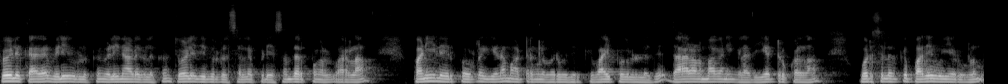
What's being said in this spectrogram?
தொழிலுக்காக வெளியூர்களுக்கும் வெளிநாடுகளுக்கும் தொழிலதிபர்கள் செல்லக்கூடிய சந்தர்ப்பங்கள் வரலாம். பணியில் இருப்பவர்கள் இடமாற்றங்கள் வருவதற்கு வாய்ப்புகள் உள்ளது. தாராளமாக நீங்கள் அதை ஏற்றுக்கொள்ளலாம். ஒரு சிலருக்கு பதவி உயர்வுகளும்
